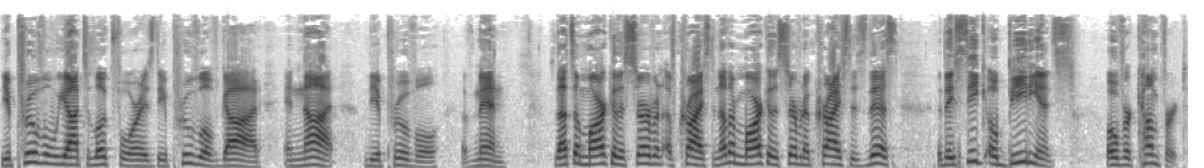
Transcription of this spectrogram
the approval we ought to look for is the approval of God and not the approval of men. So that's a mark of the servant of Christ. Another mark of the servant of Christ is this that they seek obedience over comfort.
